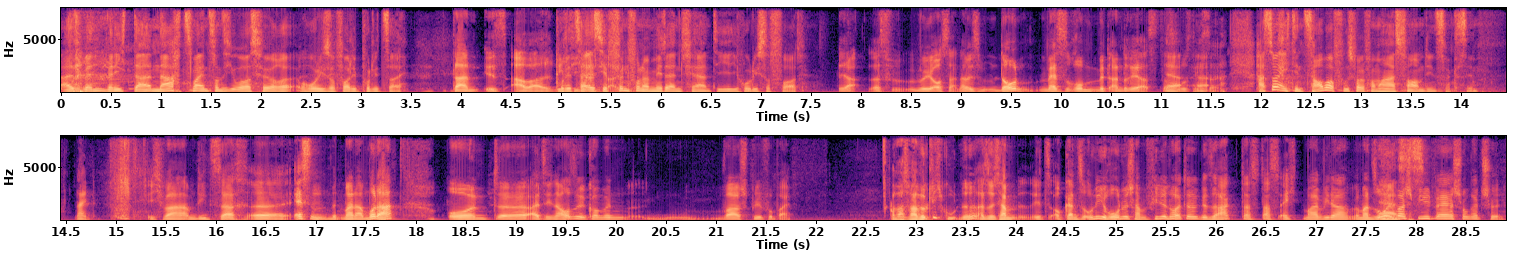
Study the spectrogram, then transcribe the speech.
Also wenn, wenn ich da nach 22 Uhr was höre, hole ich sofort die Polizei. dann ist aber richtig. Die Polizei ist hier Ansage. 500 Meter entfernt, die hole ich sofort. Ja, das würde ich auch sagen. Da ist, don't mess rum mit Andreas. Das Ja, muss nicht ja. sein. Hast du eigentlich den Zauberfußball vom HSV am Dienstag gesehen? Nein. Ich war am Dienstag äh, essen mit meiner Mutter und äh, als ich nach Hause gekommen bin, war das Spiel vorbei. Aber es war wirklich gut, ne? Also ich habe jetzt auch ganz unironisch haben viele Leute gesagt, dass das echt mal wieder, wenn man so Ja, überspielt, wäre ja schon ganz schön.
